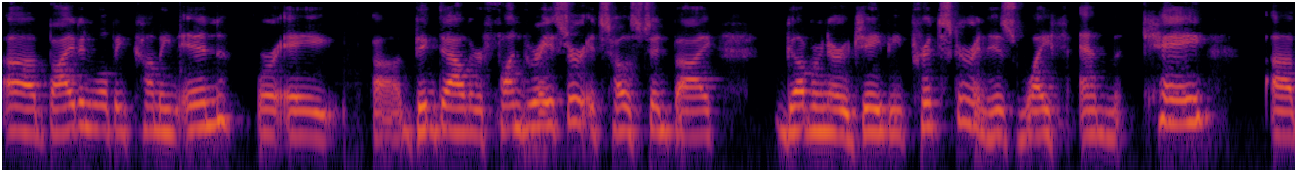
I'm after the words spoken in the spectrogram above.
uh, Biden will be coming in for a uh, big dollar fundraiser. It's hosted by Governor J.B. Pritzker and his wife M.K. Uh,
